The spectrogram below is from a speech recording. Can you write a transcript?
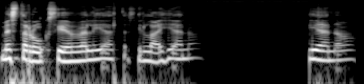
mestaruuksien väliä, että sillä lailla hienoa. Hienoa.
